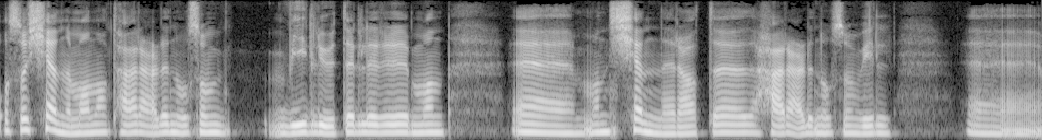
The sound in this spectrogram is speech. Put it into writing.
og så kjenner man at her er det noe som vil ut, eller man, eh, man kjenner at eh, her er det noe som vil eh,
